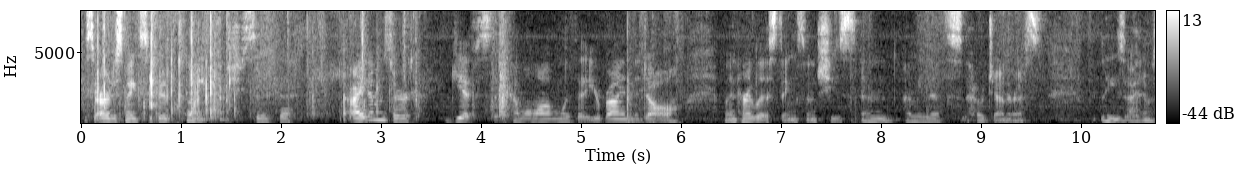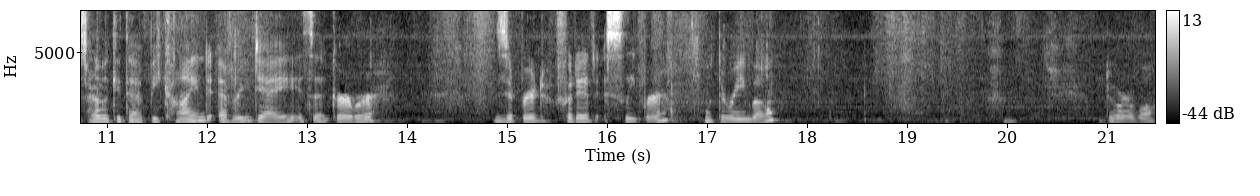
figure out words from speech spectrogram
This artist makes a good point. She says that the items are gifts that come along with it. You're buying the doll in her listings, and she's, and I mean, that's how generous. these items are. Look at that. Be kind every day. It's a Gerber zippered footed sleeper with the rainbow. Adorable.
